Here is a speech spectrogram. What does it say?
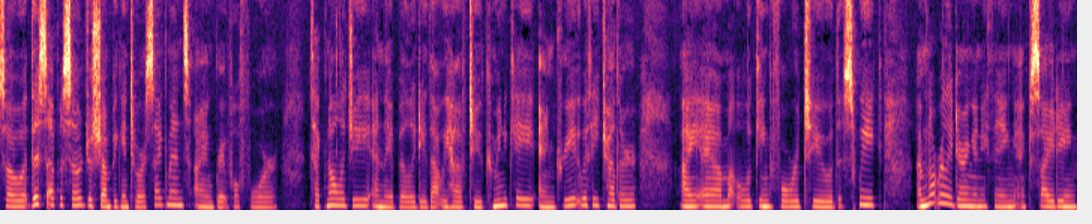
So, this episode, just jumping into our segments, I am grateful for technology and the ability that we have to communicate and create with each other. I am looking forward to this week. I'm not really doing anything exciting.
